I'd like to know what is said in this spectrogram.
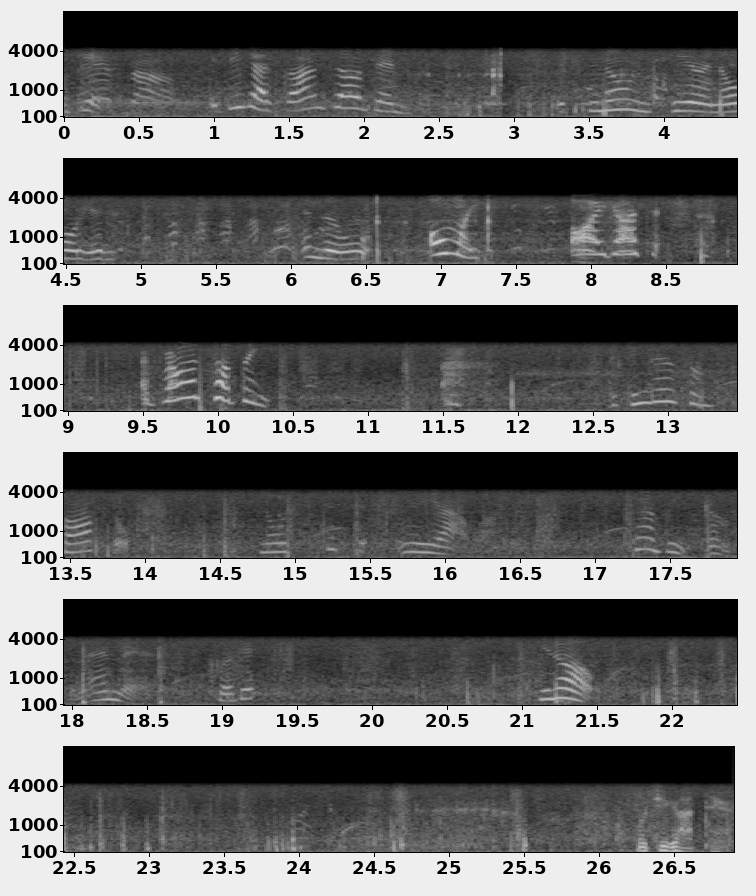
Okay. I think I found something. It's snowing here in Oregon. In the oh my oh I got I found something. I think there's some fossil. No, it's just a, yeah. Can't be something in there, could it? You know. What you got there?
